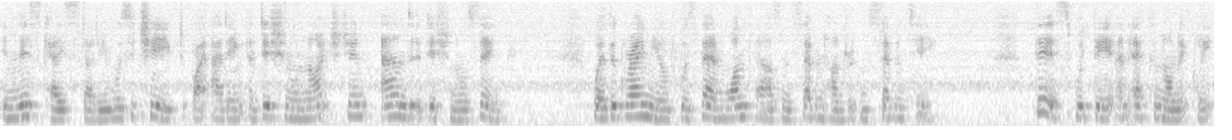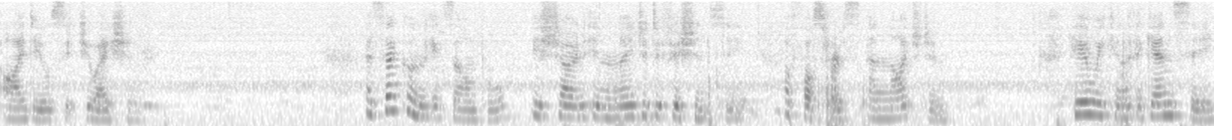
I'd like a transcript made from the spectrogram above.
in this case study was achieved by adding additional nitrogen and additional zinc where the grain yield was then 1,770. This would be an economically ideal situation. A second example is shown in the major deficiency of phosphorus and nitrogen. Here we can again see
